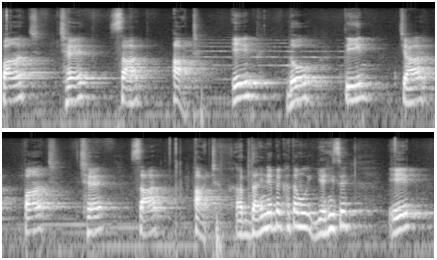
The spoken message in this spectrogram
पाँच छ सात, आठ। एक, दो, तीन, चार, पाँच छ सात, आठ। अब दाहिने पे खत्म हुई, यहीं से एक,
